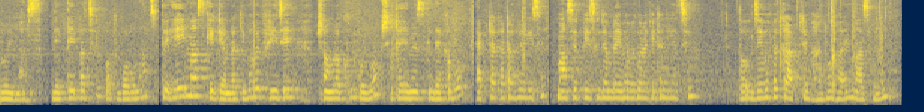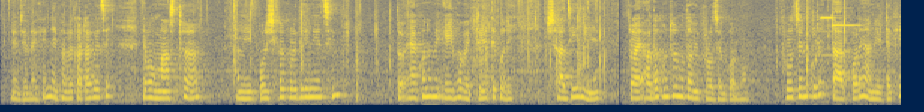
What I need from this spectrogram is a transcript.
রুই মাছ। দেখতেই পাচ্ছেন কত বড় মাছ। তো এই মাছ কেটে আমরা কীভাবে ফ্রিজে সংরক্ষণ করব সেটা এমএসকে দেখাবো। একটা কাটা হয়ে গেছে। মাছের পিসগুলি আমরা এইভাবে করে কেটে নিয়েছি। তো যেভাবে কাটলে ভালো হয় মাছগুলি, এই যে দেখেন এভাবে কাটা হয়েছে এবং মাছটা আমি পরিষ্কার করে দিয়ে নিয়েছি। তো এখন আমি এইভাবে ট্রেতে করে সাজিয়ে নিয়ে প্রায় আধা ঘণ্টার মতো আমি ফ্রোজেন করব। ফ্রোজেন করে তারপরে আমি এটাকে,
